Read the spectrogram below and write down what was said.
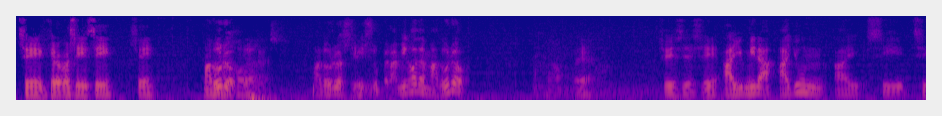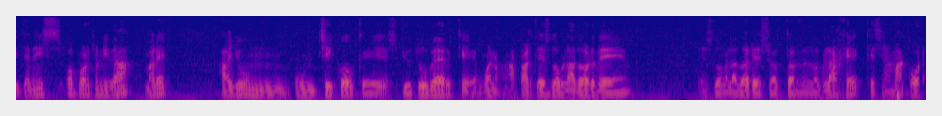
sí, creo que sí, sí, sí. Maduro. No. Maduro, sí, Sí. súper amigo de Maduro. Ah, vea. Sí, sí, sí. Hay, mira, hay un. Hay, si, si tenéis oportunidad, ¿vale? Hay un, un chico que es youtuber, que, bueno, aparte es doblador de. Es doblador, es actor de doblaje, que se llama Cora.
